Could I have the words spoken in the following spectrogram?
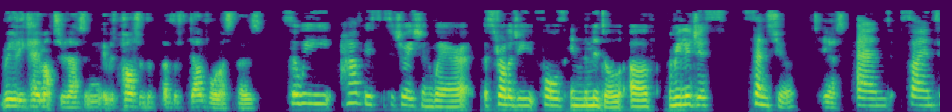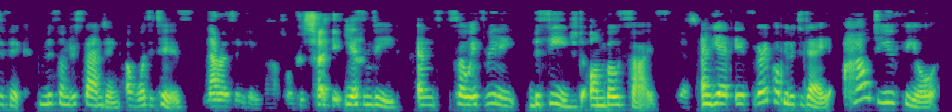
really came up through that, and it was part of the of the downfall, I suppose. So we have this situation where astrology falls in the middle of religious censure. Yes. And scientific misunderstanding of what it is. Narrow thinking, perhaps one could say. yes, indeed. And so it's really besieged on both sides. Yes. And yet it's very popular today. How do you feel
